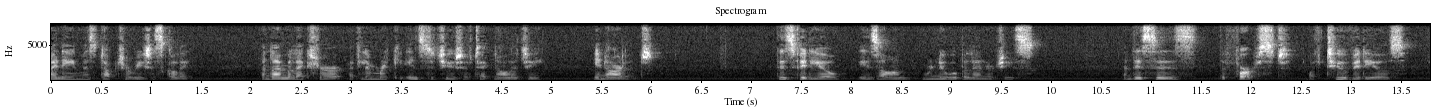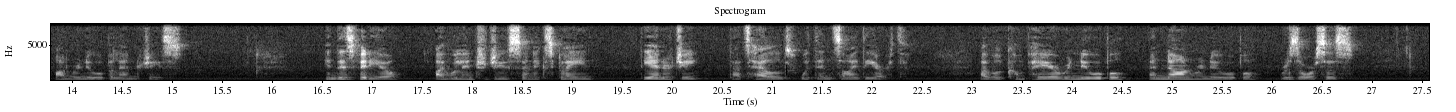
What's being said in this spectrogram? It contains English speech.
My name is Dr Rita Scully and I'm a lecturer at Limerick Institute of Technology in Ireland. This video is on renewable energies and this is the first of two videos on renewable energies. In this video I will introduce and explain the energy that's held within inside the earth. I will compare renewable and non-renewable resources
